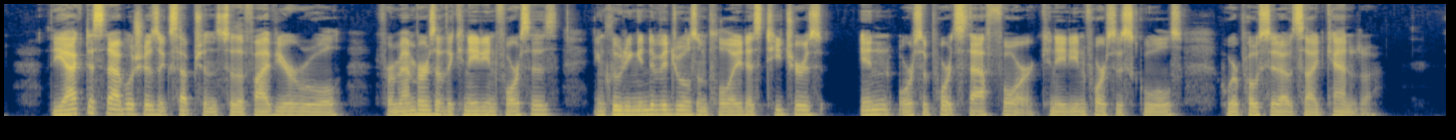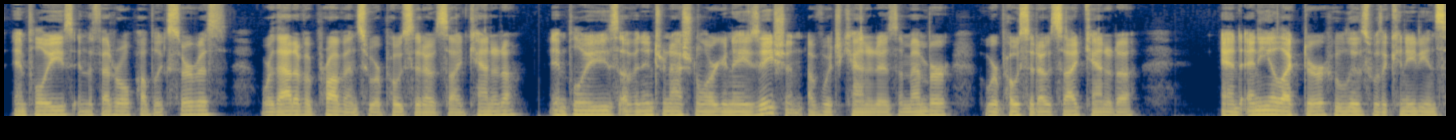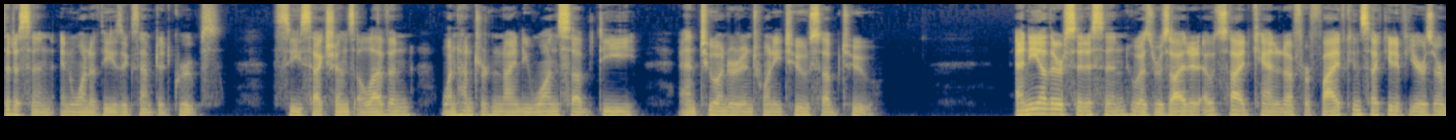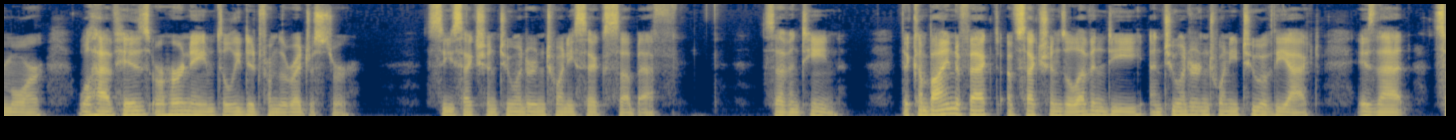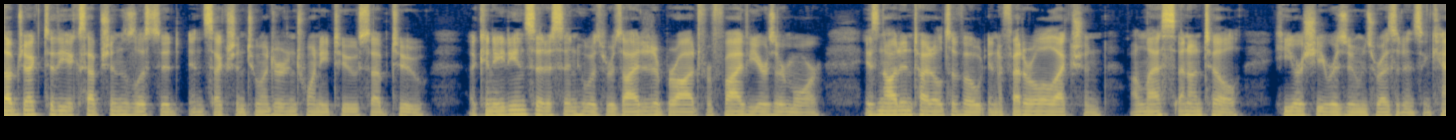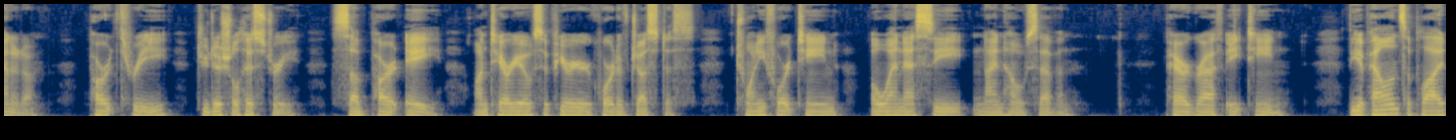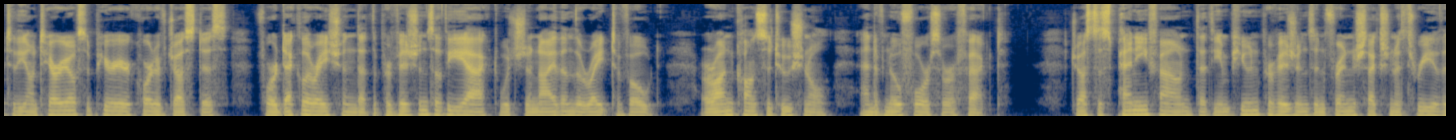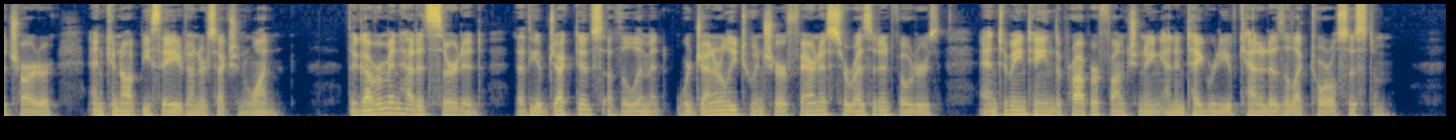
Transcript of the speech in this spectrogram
The Act establishes exceptions to the five year rule for members of the Canadian Forces, including individuals employed as teachers in or support staff for Canadian Forces schools who are posted outside Canada, employees in the federal public service or that of a province who are posted outside Canada, employees of an international organization of which Canada is a member who are posted outside Canada, and any elector who lives with a Canadian citizen in one of these exempted groups. See sections 11, 191 sub D, and 222 sub 2. Any other citizen who has resided outside Canada for five consecutive years or more will have his or her name deleted from the register. See section 226 sub F. 17. The combined effect of sections 11D and 222 of the Act is that, subject to the exceptions listed in section 222 sub 2, a Canadian citizen who has resided abroad for five years or more is not entitled to vote in a federal election unless and until he or she resumes residence in Canada. Part 3 Judicial History, Subpart A Ontario Superior Court of Justice, 2014 ONSC 907. Paragraph 18. The appellants applied to the Ontario Superior Court of Justice for a declaration that the provisions of the Act which deny them the right to vote are unconstitutional and of no force or effect. Justice Penny found that the impugned provisions infringe Section 3 of the Charter and cannot be saved under Section 1. The government had asserted that the objectives of the limit were generally to ensure fairness to resident voters and to maintain the proper functioning and integrity of Canada's electoral system.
